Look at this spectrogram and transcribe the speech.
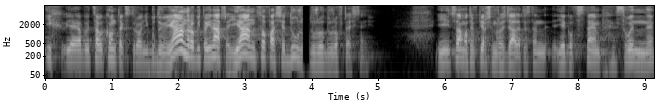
ich jakby cały kontekst, który oni budują. Jan robi to inaczej. Jan cofa się dużo, dużo, dużo wcześniej. I czytam o tym w pierwszym rozdziale. To jest ten jego wstęp słynny.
